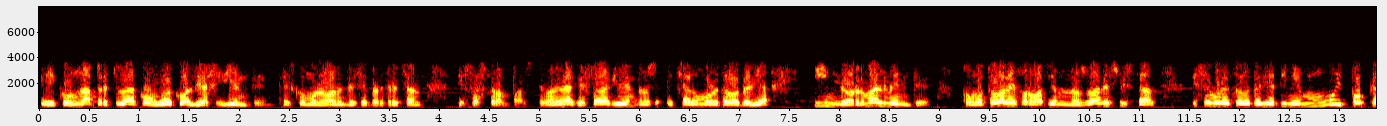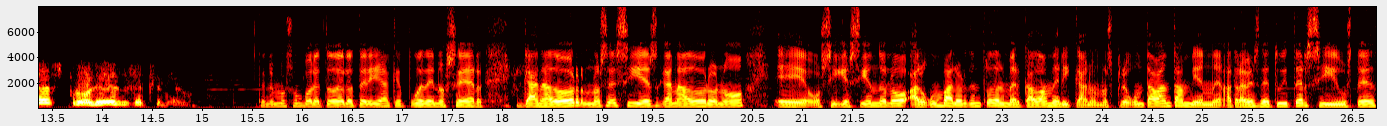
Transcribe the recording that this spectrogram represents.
eh, con una apertura con hueco al día siguiente, que es como normalmente se pertrechan estas trampas. De manera que estar aquí dentro es echar un boleto a la lotería y normalmente, como toda la información nos va a despistar, ese boleto de lotería tiene muy pocas probabilidades de ser premiado. Tenemos un boleto de lotería que puede no ser ganador. No sé si es ganador o no, eh, o sigue siéndolo, algún valor dentro del mercado americano. Nos preguntaban también a través de Twitter si usted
